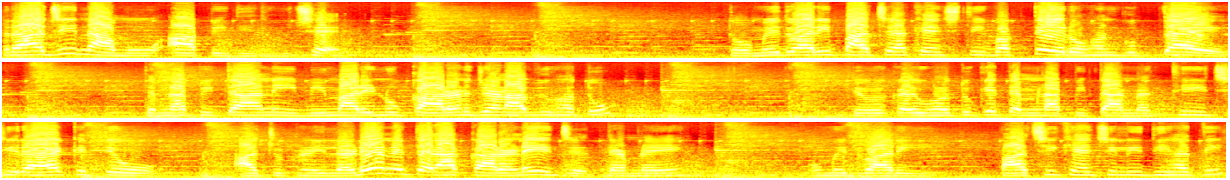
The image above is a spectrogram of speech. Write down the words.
રાજીનામું આપી દીધું છે. તો ઉમેદવારી પાછા ખેંચતી વખતે રોહન ગુપ્તાએ તેમના પિતાની બીમારીનું કારણ જણાવ્યું હતું. તેઓએ કહ્યું હતું કે તેમના પિતા નથી ઈચ્છી રહ્યા કે તેઓ આ ચૂંટણી લડે અને તેના કારણે જ તેમણે ઉમેદવારી પાછી ખેંચી લીધી હતી.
